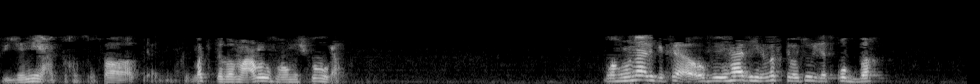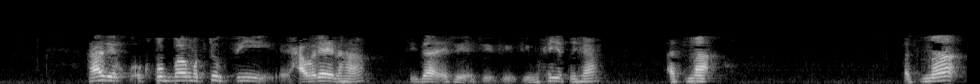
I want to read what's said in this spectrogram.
في جميع التخصصات. يعني مكتبة معروفة ومشهورة. وهنالك وفي هذه المكتبة توجد قبة. هذه القبة مكتوب في حوالينها في في في في محيطها أسماء. أسماء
